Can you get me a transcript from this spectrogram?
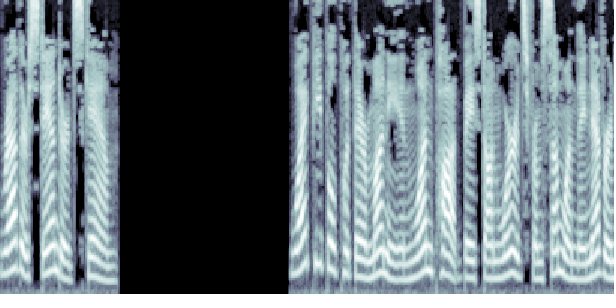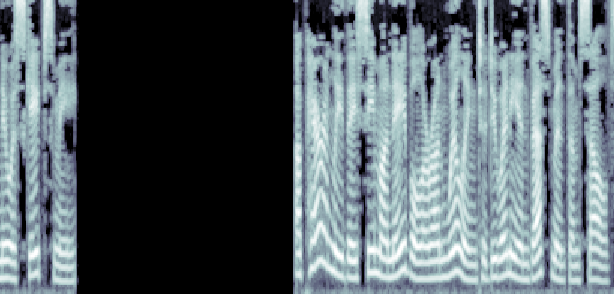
Rather standard scam. Why people put their money in one pot based on words from someone they never knew escapes me. Apparently they seem unable or unwilling to do any investment themselves.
